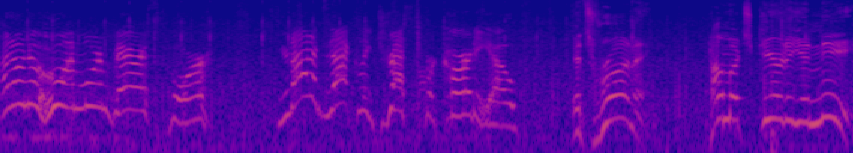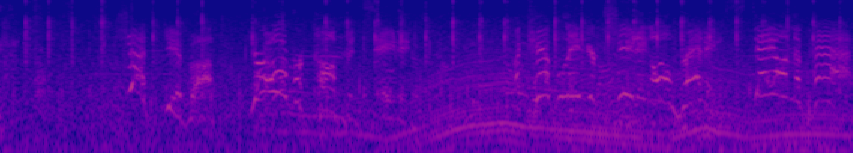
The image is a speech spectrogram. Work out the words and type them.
I don't know who I'm more embarrassed for. You're not exactly dressed for cardio. It's running. How much gear do you need? Just give up. You're overcompensating. I can't believe you're cheating already. Stay on the path.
